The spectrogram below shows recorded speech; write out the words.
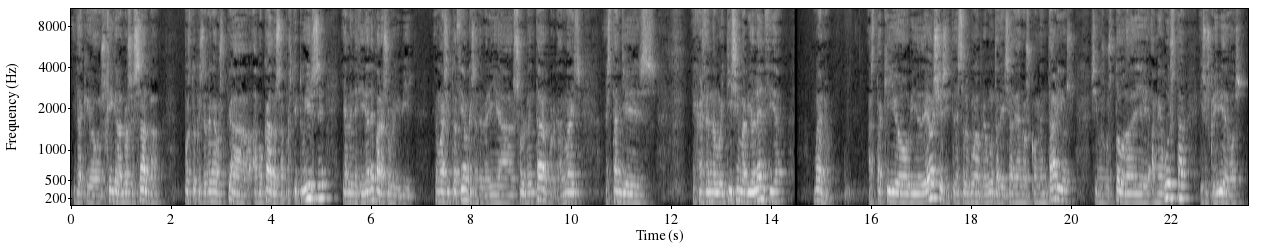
e da que os gigra non se salva, posto que se ven abocados a prostituirse e a mendicidade para sobrevivir. É unha situación que se debería solventar, porque ademais estánlles ejercendo moitísima violencia. Bueno, hasta aquí o vídeo de hoxe. Se si tedes algunha pregunta, deixade nos comentarios. Se si vos gustou, dade a me gusta e suscribidevos.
